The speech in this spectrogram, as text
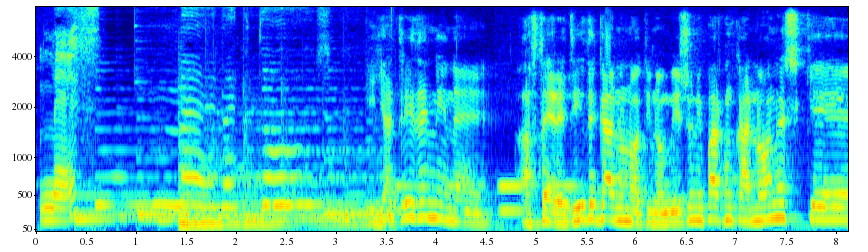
μεθ. Οι γιατροί δεν είναι αυθαίρετοι, δεν κάνουν ό,τι νομίζουν. Υπάρχουν κανόνες και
